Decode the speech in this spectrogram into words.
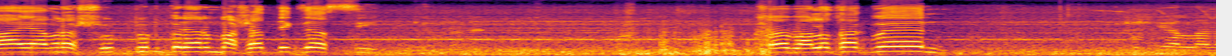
ভাই, আমরা শুট টুট করে আর বাসার দিকে যাচ্ছি। সবাই ভালো থাকবেন। আল্লাহ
